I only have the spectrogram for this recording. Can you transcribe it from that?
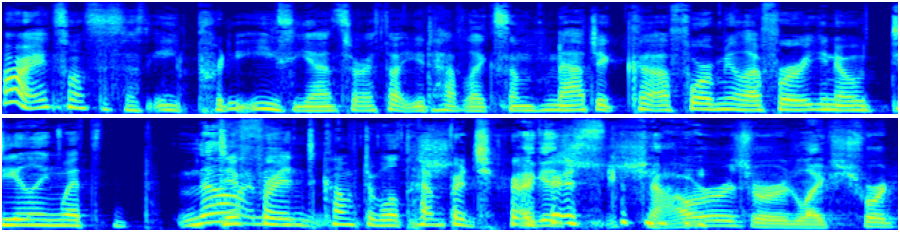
All right. So this is a pretty easy answer. I thought you'd have like some magic uh, formula for you know dealing with No, I different mean, comfortable temperatures. i guess showers or like short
